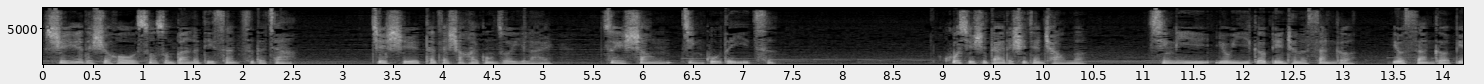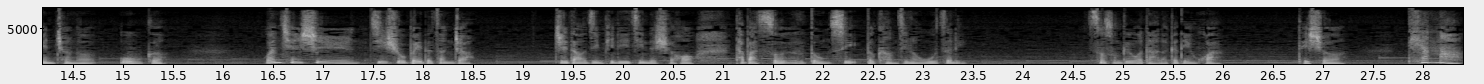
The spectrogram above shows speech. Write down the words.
十月的时候，松松搬了第三次的家，这是他在上海工作以来最伤筋骨的一次。或许是待的时间长了，行李由一个变成了三个，由三个变成了五个，完全是基数倍的增长。直到精疲力尽的时候，他把所有的东西都扛进了屋子里。松松给我打了个电话，他说：“天哪，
